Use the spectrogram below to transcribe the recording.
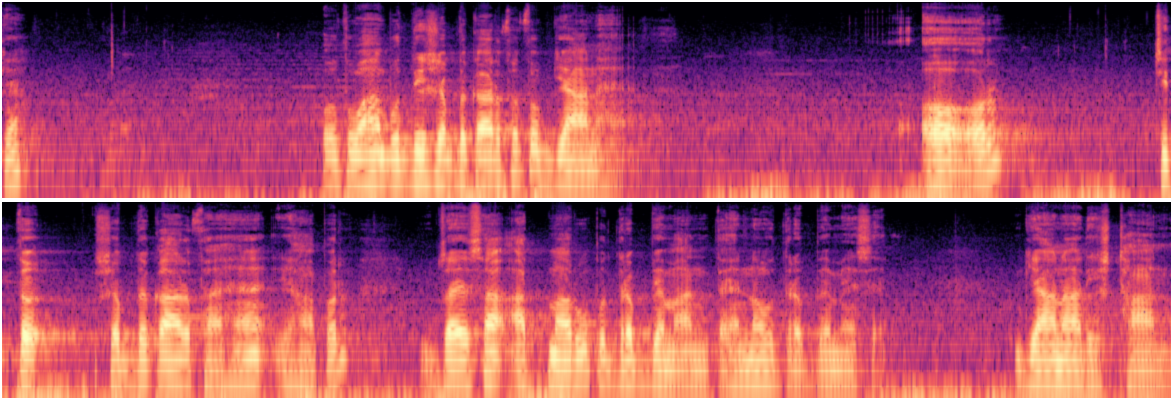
क्या वो तो वहाँ बुद्धि शब्द का अर्थ तो ज्ञान है। और चित्त शब्द का अर्थ है यहाँ पर, जैसा आत्मा रूप द्रव्य मानते हैं, नव द्रव्य में से। ज्ञानाधिष्ठान,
